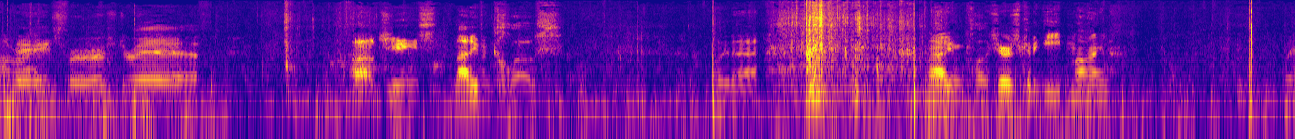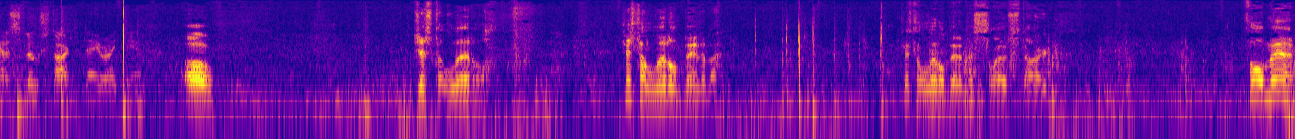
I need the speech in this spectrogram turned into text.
All right. Dave's first drift. Oh, jeez. Not even close. Look at that. Not even close. Yours could eat mine. We had a slow start today, right, Dave? Oh, just a little. Just a little bit of a, just a little bit of a slow start. Full moon.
